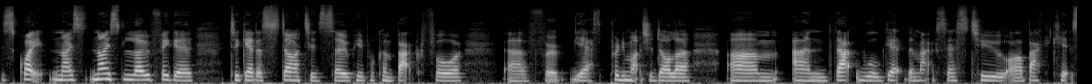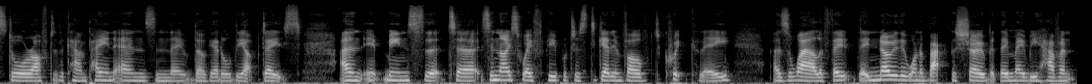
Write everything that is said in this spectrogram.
it's quite nice, nice low figure to get us started, so people can back for. Uh, for yes, pretty much a dollar, um, and that will get them access to our BackerKit store after the campaign ends, and they they'll get all the updates. And it means that uh, it's a nice way for people just to get involved quickly as well. If they they know they want to back the show, but they maybe haven't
